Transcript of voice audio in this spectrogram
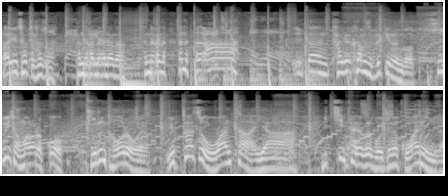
아, 이거 잡자, 잡자. 간다, 간다, 간다, 간다. 간다, 간다, 간다, 간다. 아! 일단 타격하면서 느끼는 거. 수비 정말 어렵고, 줄은 더 어려워요. 6타수 5안타, 야 미친 타격을 보여주는 고환입니다.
